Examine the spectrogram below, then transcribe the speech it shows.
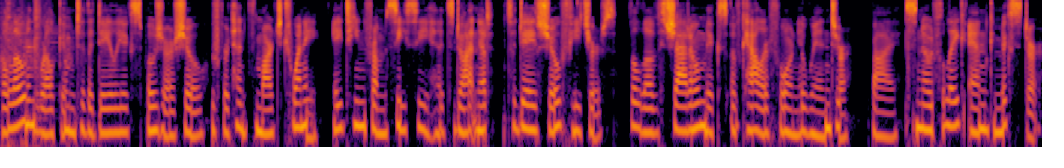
Hello and welcome to the Daily Exposure Show for 10th March 2018 from cchits.net. Today's show features the Love Shadow mix of California Winter by Snowflake and Mixter.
